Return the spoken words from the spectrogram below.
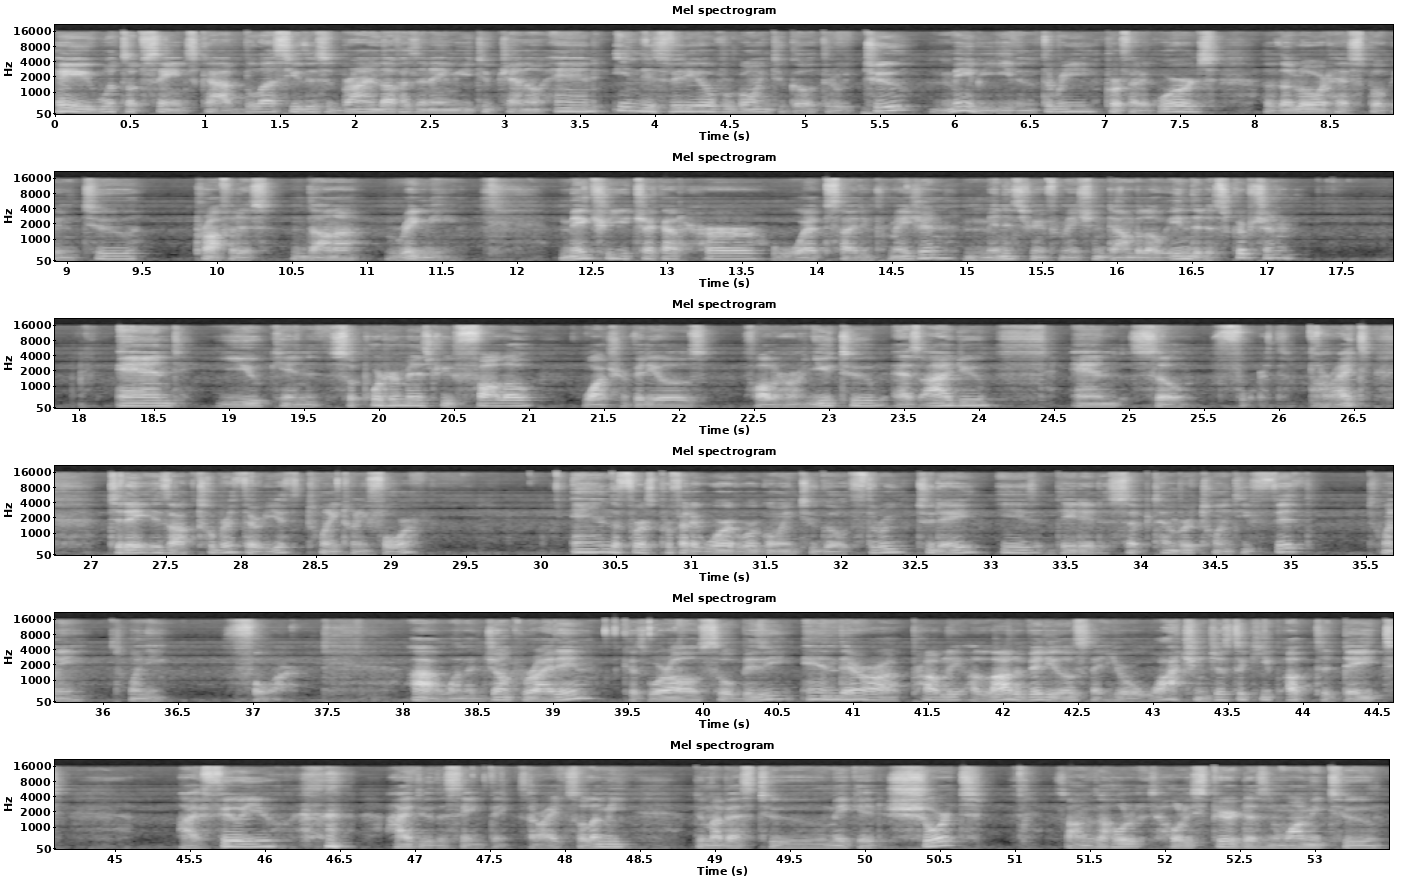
Hey, what's up saints? God bless you. This is Brian Love has a name YouTube channel and in this video we're going to go through two, maybe even three prophetic words the Lord has spoken to prophetess Donna Rigney. Make sure you check out her website information, ministry information down below in the description and you can support her ministry, follow, watch her videos, follow her on YouTube as I do and so forth. All right. Today is October 30th, 2024. And the first prophetic word we're going to go through today is dated September 25th, 2024. I want to jump right in because we're all so busy and there are probably a lot of videos that you're watching just to keep up to date. I feel you. I do the same things. All right. So let me do my best to make it short as long as the Holy, Spirit doesn't want me to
